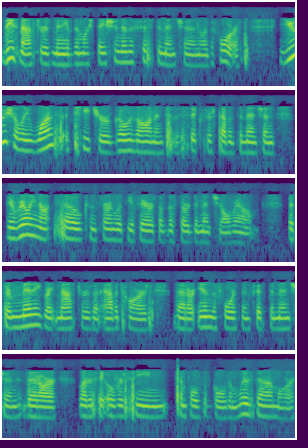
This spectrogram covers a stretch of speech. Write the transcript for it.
these masters, many of them are stationed in the fifth dimension or the fourth. Usually once a teacher goes on into the sixth or seventh dimension, they're really not so concerned with the affairs of the third dimensional realm. But there are many great masters and avatars that are in the fourth and fifth dimension that are, let us say, overseeing temples of golden wisdom or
